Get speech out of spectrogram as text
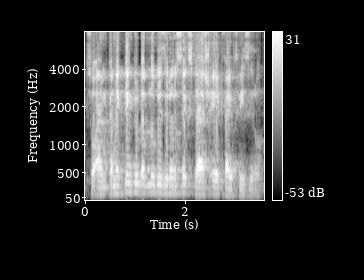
So I am connecting to WB06-8530.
